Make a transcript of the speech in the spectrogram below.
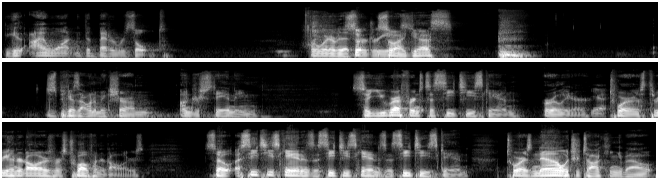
because I want the better result for whatever that so, surgery so I guess just because I want to make sure I'm understanding. So you referenced a CT scan earlier, Yeah. to where it was three hundred dollars versus twelve hundred dollars. So a CT scan is a CT scan is a CT scan. To whereas now what you're talking about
